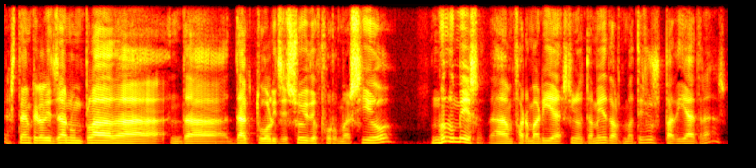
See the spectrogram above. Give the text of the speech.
estem realitzant un pla d'actualització i de formació no només a infermeria, sinó també dels mateixos pediatres,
